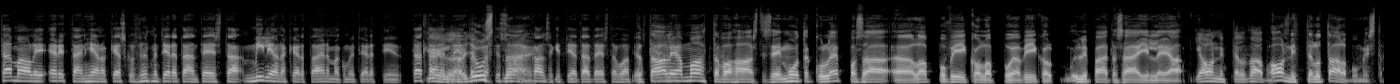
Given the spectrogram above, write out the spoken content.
Tämä oli erittäin hieno keskustelu. Nyt me tiedetään teistä miljoona kertaa enemmän kuin me tiedettiin tätä. Kyllä, ennen. just Suomen näin. kansakin tietää teistä Ja huomattavasti tää oli enemmän. ihan mahtava haaste. Se ei muuta kuin lepposa äh, loppu viikonloppu ja viikon ylipäätänsä äijille ja Ja onnittelut albumista. onnittelut albumista.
